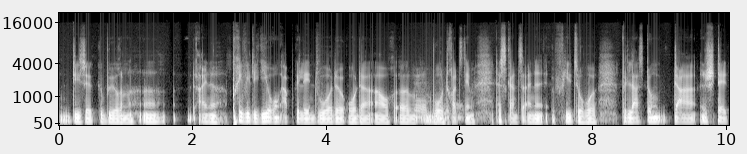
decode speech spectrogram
diese Gebühren eine Privilegierung abgelehnt wurde oder auch ähm, wo trotzdem das Ganze eine viel zu hohe Belastung darstellt.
